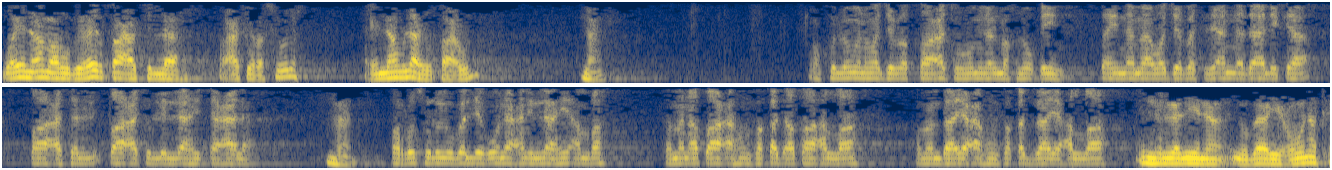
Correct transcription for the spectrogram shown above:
وإن أمروا بغير طاعة الله طاعه رسوله فإنهم لا يطاعون. نعم. وكل من وجبت طاعته من المخلوقين فإنما وجبت لأن ذلك طاعة طاعة لله تعالى. نعم. فالرسل يبلغون عن الله أمره فمن أطاعهم فقد أطاع الله ومن بايعهم فقد بايع الله. إن الذين يبايعونك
